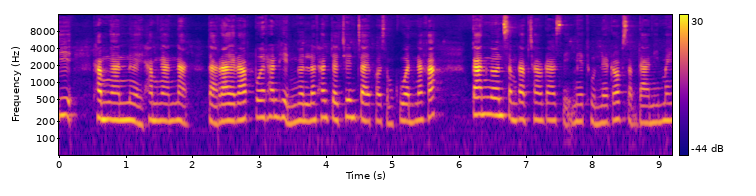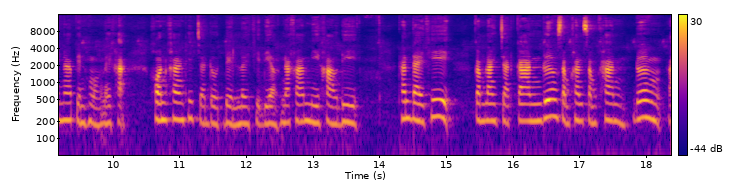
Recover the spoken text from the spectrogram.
ที่ทำงานเหนื่อยทำงานหนัก แต่รายรับเมื่อท่านเห็นเงินแล้วท่านจะชื่นใจพอสมควรนะคะ การเงินสำหรับชาวราศีเมถุนในรอบสัปดาห์นี้ไม่น่าเป็นห่วงเลยค่ะ ค่อนข้างที่จะโดดเด่นเลยทีเดียวนะคะ มีข่าวดี ท่านใดที่ กำลังจัดการเรื่องสำคัญสำคัญ เรื่องอ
